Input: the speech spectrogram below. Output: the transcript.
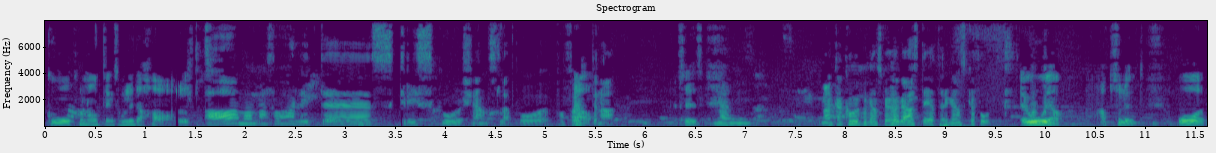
gå på någonting som är lite halt. Ja, man, man får ha lite skridskokänsla på, på fötterna. Precis. Men man kan komma upp på ganska höga hastigheter ganska fort. Jo, ja. Absolut. Och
